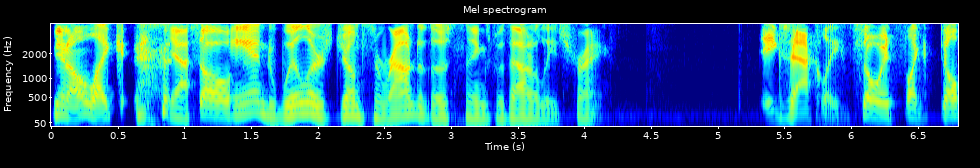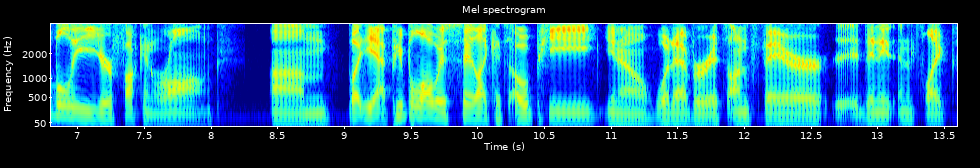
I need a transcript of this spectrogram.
You know, like Yeah. so And Willerz jumps around to those things without elite strength. Exactly. So it's like doubly you're fucking wrong. Um, but yeah, people always say like it's OP, you know, whatever. It's unfair. It, and it's like,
